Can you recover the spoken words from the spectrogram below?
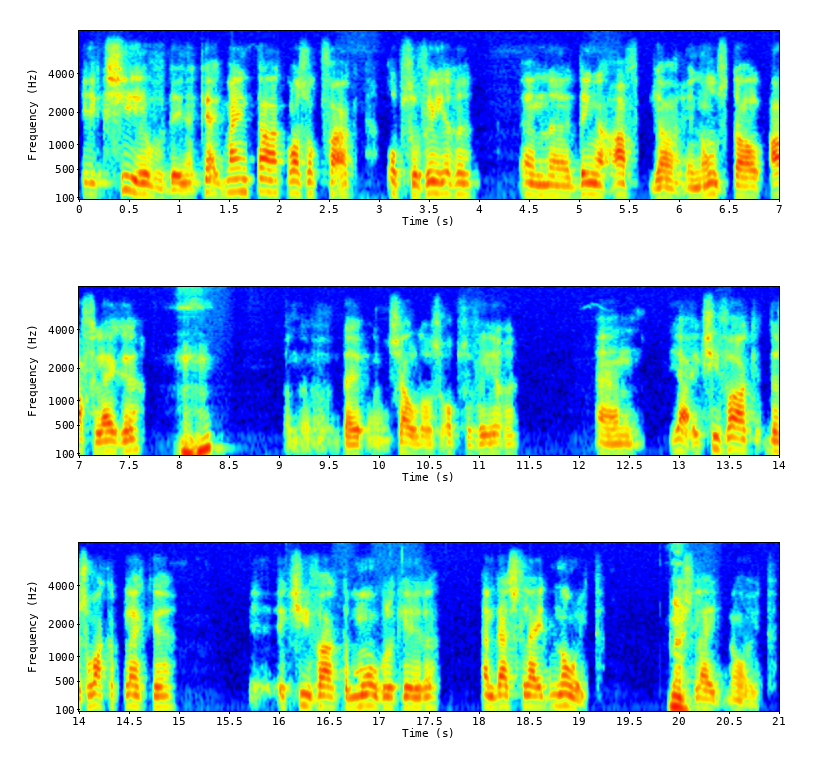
Ik zie heel veel dingen. Kijk, mijn taak was ook vaak observeren en eh, dingen af, ja, in onze taal afleggen. Mhm. En, eh, bij, hetzelfde als observeren. En ja, ik zie vaak de zwakke plekken. Ik zie vaak de mogelijkheden. En dat slijt nooit. Nee. Dat slijt nooit.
